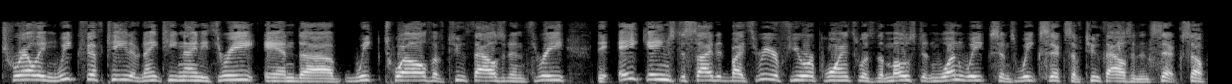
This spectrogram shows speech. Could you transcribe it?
trailing Week 15 of 1993 and uh, Week 12 of 2003. The eight games decided by three or fewer points was the most in one week since Week 6 of 2006. So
